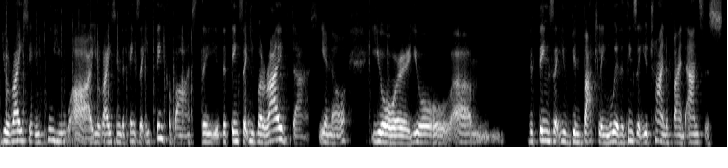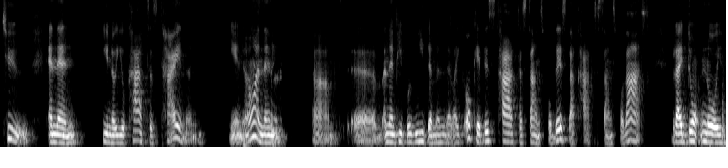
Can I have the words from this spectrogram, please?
you, are writing who you are you're writing the things that you think about the the things that you've arrived at you know your your um, the things that you've been battling with the things that you're trying to find answers to and then you know your characters carry them you know and then um, um, and then people read them and they're like, okay, this character stands for this, that character stands for that. But I don't know if,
